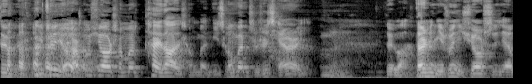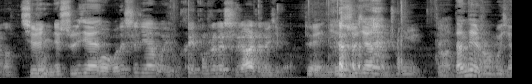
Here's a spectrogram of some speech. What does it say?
对不对？你追女孩不需要什么太大的成本，你成本只是钱而已，嗯对吧？但是你说你需要时间吗？其实你的时间我我的时间我有可以同时跟十二十个写。对，你的时间很充裕 啊，但那时候不行，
